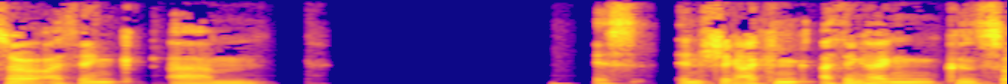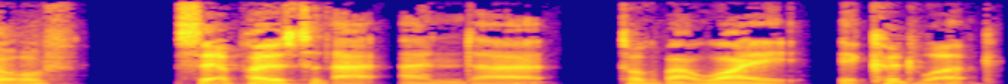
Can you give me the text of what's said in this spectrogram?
So I think um, it's interesting. I can, I think I can, can sort of sit opposed to that and uh, talk about why it could work,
